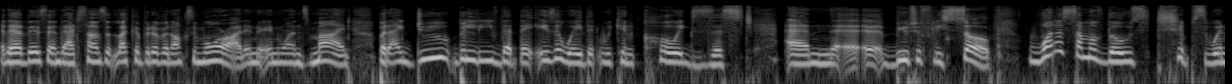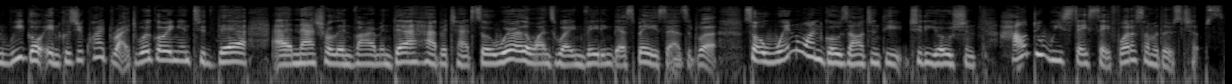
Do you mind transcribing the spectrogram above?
they're this and that, sounds like a bit of an oxymoron in, in one's mind. But I do believe that there is a way that we can coexist um, uh, beautifully so. What are some of those tips when we go in? Because you're quite right. We're going into their uh, natural environment, their habitat. So we're the ones who are invading their space, as it were. So when one goes out into the, the ocean, how do we stay safe? What are some of those tips?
